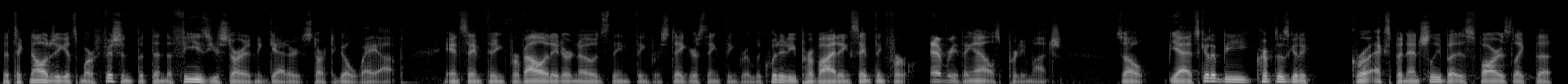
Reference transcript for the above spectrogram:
the technology gets more efficient, but then the fees you're starting to get are start to go way up. And same thing for validator nodes, same thing for stakers, same thing for liquidity providing, same thing for everything else pretty much. So yeah, it's gonna be crypto's gonna grow exponentially, but as far as like the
